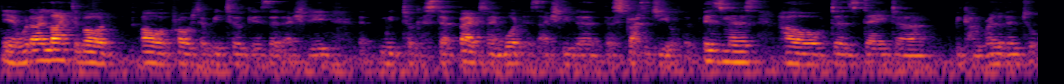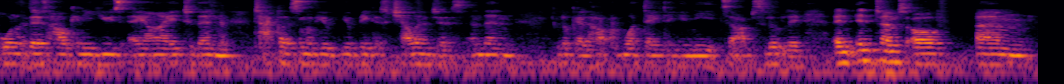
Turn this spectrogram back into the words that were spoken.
Yeah, what I liked about our approach that we took is that actually we took a step back saying what is actually the, the strategy of the business, how does data become relevant to all of this, how can you use AI to then tackle some of your, your biggest challenges and then look at how, what data you need. So absolutely. And in terms of um,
